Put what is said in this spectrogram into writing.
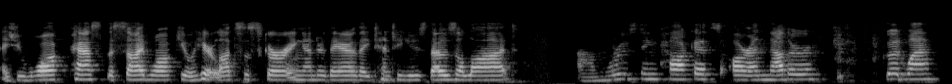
as you walk past the sidewalk, you'll hear lots of scurrying under there. They tend to use those a lot. Um, roosting pockets are another good one.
